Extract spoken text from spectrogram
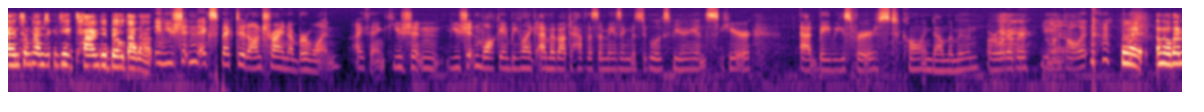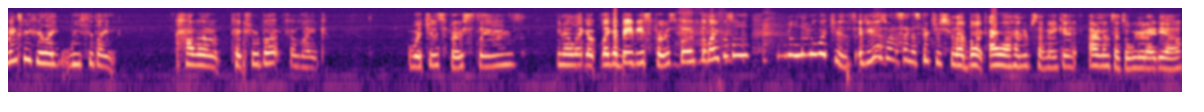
and sometimes it can take time to build that up. And you shouldn't expect it on try number one. I think you shouldn't you shouldn't walk in being like I'm about to have this amazing mystical experience here at Baby's First, calling down the moon or whatever you want to call it. But oh, that makes me feel like we should like have a picture book of like witches' first things. You know, like a like a baby's first book, but like this little, little, little witches. If you guys want to send us pictures for that book, I will 100% make it. I don't know if that's a weird idea,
